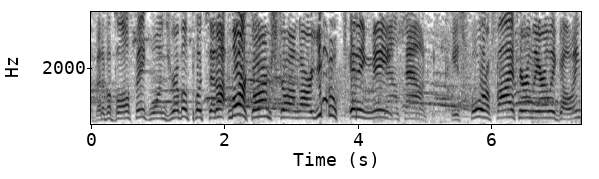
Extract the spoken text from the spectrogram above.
A bit of a ball fake, one dribble, puts it up. Mark Armstrong, are you kidding me? Downtown. He's four of five here in the early going.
